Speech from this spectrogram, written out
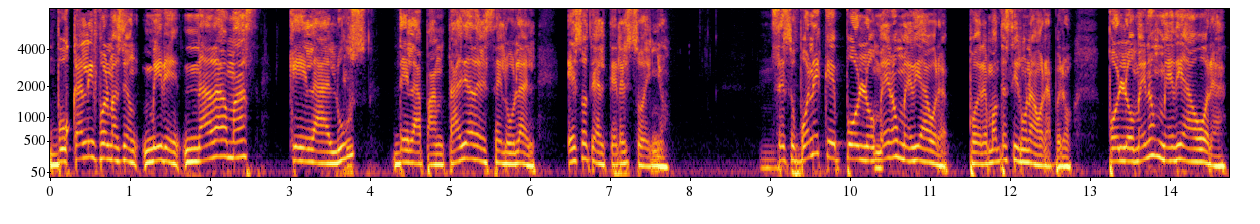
buscan la información. Miren, nada más que la luz de la pantalla del celular, eso te altera el sueño. Mm. Se supone que por lo menos media hora, podremos decir una hora, pero por lo menos media hora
